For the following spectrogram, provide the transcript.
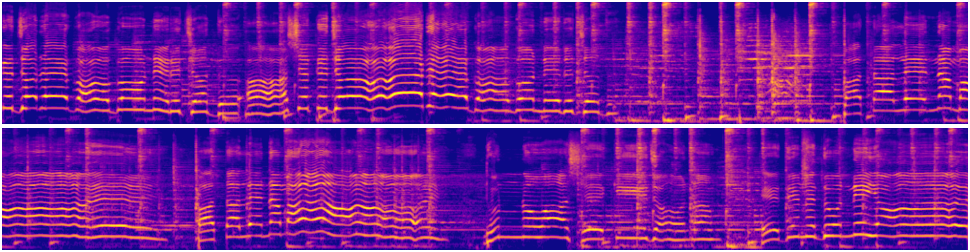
আশেক জোরে গগনের চাঁদ, আশেক জোরে গগনের চাঁদ। পাতালে নামায় পাতালে নামায়, ধন্য আসে কি জনম? এদিন দুনিয়ায়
